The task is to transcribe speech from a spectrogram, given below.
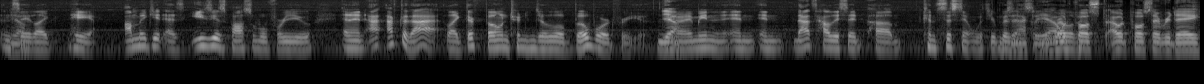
and Yeah. say like, hey, I'll make it as easy as possible for you, and then a- after that, like their phone turned into a little billboard for you. you Yeah. know what I mean, and and, and that's how they said um, consistent with your business. Exactly. Yeah, I would post. I would post every day.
